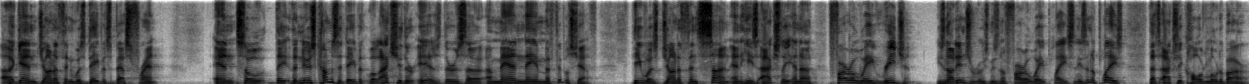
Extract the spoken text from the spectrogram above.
Uh, again, Jonathan was David's best friend. And so they, the news comes to David. Well, actually, there is. There's a, a man named Mephibosheth. He was Jonathan's son, and he's actually in a faraway region. He's not in Jerusalem, he's in a faraway place. And he's in a place that's actually called Lodabar.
